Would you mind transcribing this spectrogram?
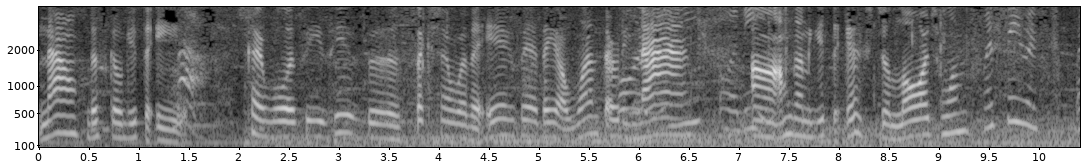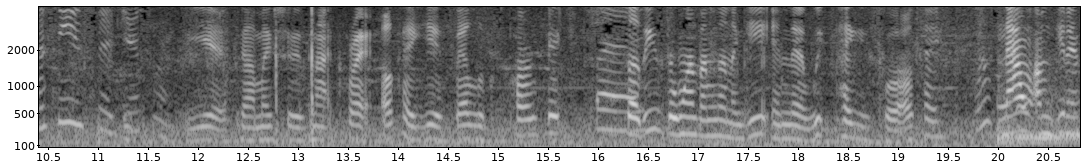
Now, let's go get the eggs. Okay, royalties, here's the section where the eggs at. They are 139 uh, I'm gonna get the extra large ones. Let's see what's Let's see it's just one. Yes, gotta make sure it's not cracked. Okay, yes, that looks perfect. But so these are the ones I'm gonna get and that WIC pays for, okay? Now I'm getting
